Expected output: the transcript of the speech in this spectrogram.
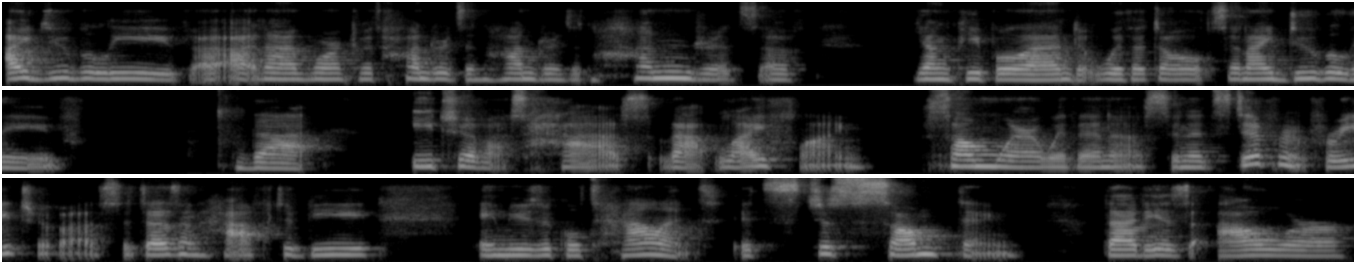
I do believe, uh, and I've worked with hundreds and hundreds and hundreds of young people and with adults, and I do believe that each of us has that lifeline somewhere within us. And it's different for each of us. It doesn't have to be a musical talent, it's just something that is our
